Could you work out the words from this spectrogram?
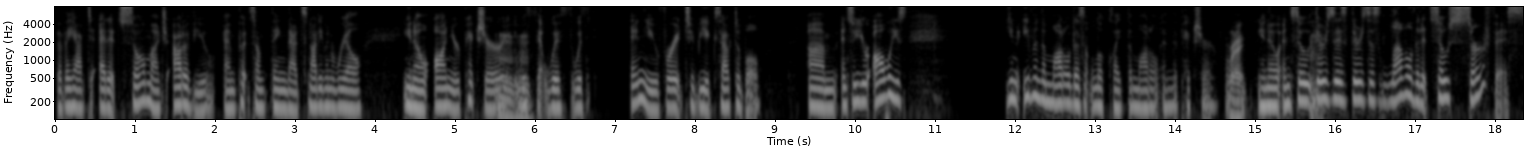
That they have to edit so much out of you and put something that's not even real, you know, on your picture mm-hmm. with with within you for it to be acceptable. Um, and so you're always you know even the model doesn't look like the model in the picture. Right. You know and so there's this there's this level that it's so surface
